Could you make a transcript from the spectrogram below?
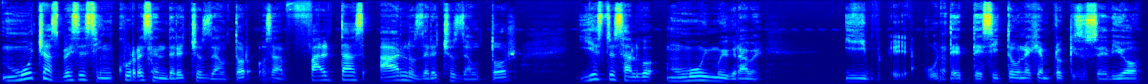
muchas veces incurres en derechos de autor, o sea, faltas a los derechos de autor, y esto es algo muy, muy grave. Y eh, te, cito un ejemplo que sucedió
